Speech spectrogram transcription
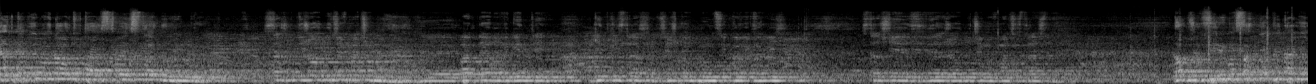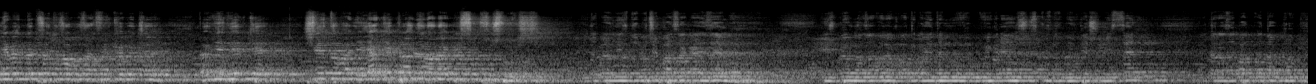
Jak to wyglądało tutaj z Twojej strony Strasznie dużo odbycia wracimy. Y, Partner wygięty, giętki strasznie. Ciężko było cokolwiek zrobić. Strasznie jest widać, że odbycie w macie straszne. Dobrze, Filip, ostatnie pytanie, nie będę przedłużał, bo za chwilkę będzie pewnie wielkie świętowanie. Jakie plany na najbliższą przyszłość? I to pewnie zdobycie pasa KSL. Już byłem na zawodach dwa tygodnie temu, wygrałem wszystko, zdobyłem pierwsze miejsce. I teraz zapadł etap drugi.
